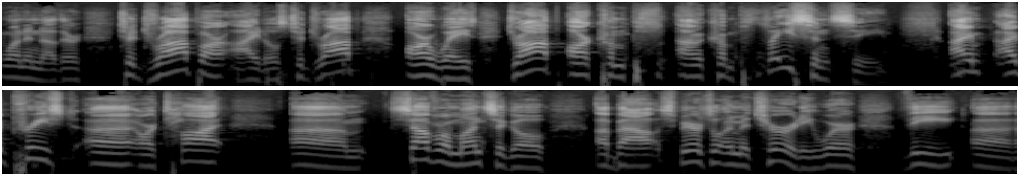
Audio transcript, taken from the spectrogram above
one another to drop our idols, to drop our ways, drop our, compl- our complacency. I, I preached uh, or taught um, several months ago about spiritual immaturity, where the uh,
